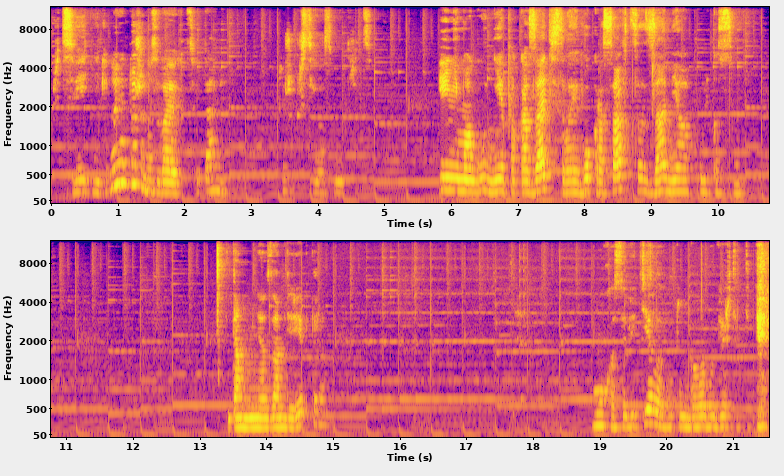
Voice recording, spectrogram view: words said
предцветники. Но я тоже называю их цветами, тоже красиво смотрится. И не могу не показать своего красавца за Там у меня зам директора. Муха залетела, вот он головой вертит теперь.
